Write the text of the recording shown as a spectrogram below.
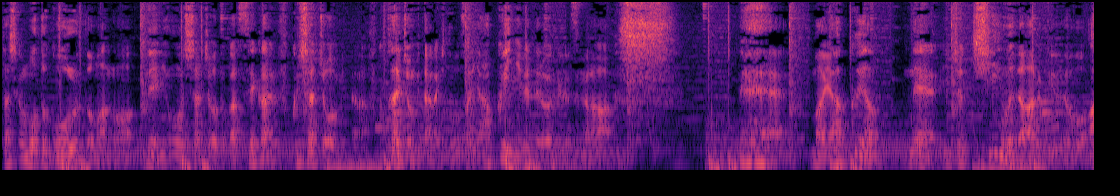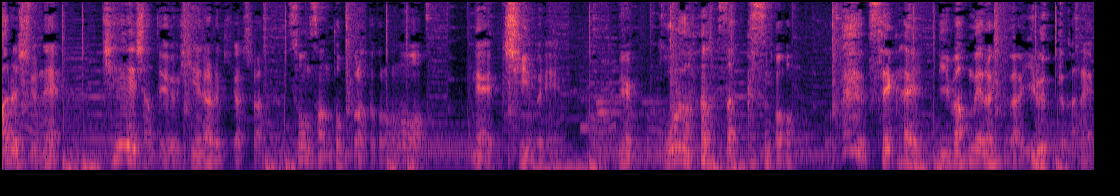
確か元ゴールドマンのね、日本社長とか世界の副社長みたいな、副会長みたいな人をさ、役員に入れてるわけですから、ねえ、まあ役員はね、一応チームではあるけれども、ある種ね、経営者というヒエラルキーがしたら、孫さんトップのところの、ね、チームに、ね、ゴールドマンサックスの世界2番目の人がいるとかね、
